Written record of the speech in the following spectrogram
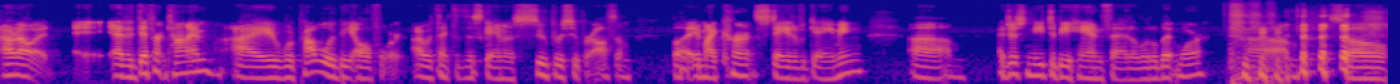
i don't know at a different time i would probably be all for it i would think that this game is super super awesome but in my current state of gaming um I just need to be hand fed a little bit more. Um, so,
